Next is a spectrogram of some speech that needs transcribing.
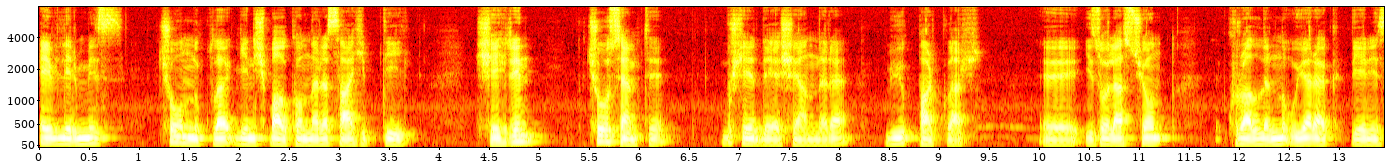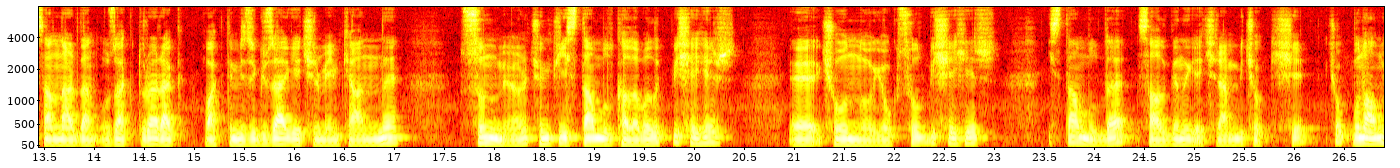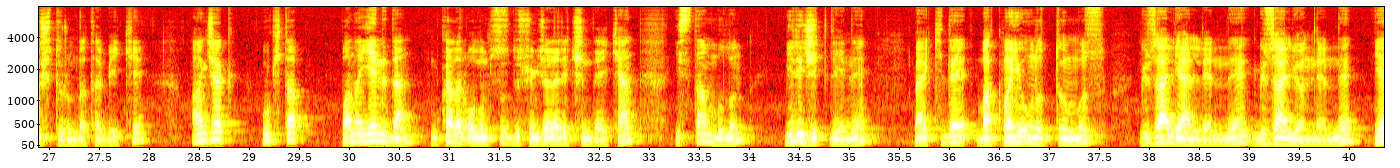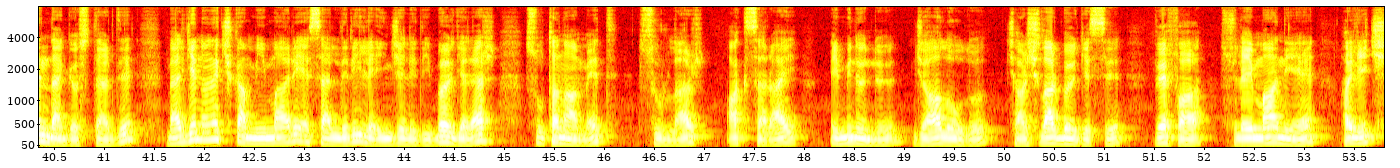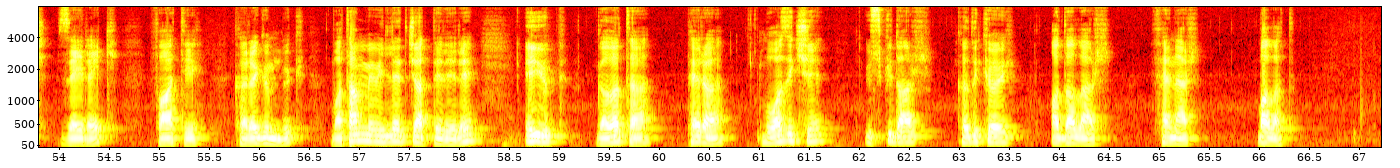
Evlerimiz çoğunlukla geniş balkonlara sahip değil. Şehrin çoğu semti bu şehirde yaşayanlara büyük parklar, e, izolasyon kurallarına uyarak diğer insanlardan uzak durarak vaktimizi güzel geçirme imkanını sunmuyor. Çünkü İstanbul kalabalık bir şehir, e, çoğunluğu yoksul bir şehir. İstanbul'da salgını geçiren birçok kişi çok bunalmış durumda tabii ki. Ancak bu kitap bana yeniden bu kadar olumsuz düşünceler içindeyken İstanbul'un biricikliğini, belki de bakmayı unuttuğumuz güzel yerlerini, güzel yönlerini yeniden gösterdi. Belgenin öne çıkan mimari eserleriyle incelediği bölgeler Sultanahmet, Surlar, Aksaray, Eminönü, Cağaloğlu, Çarşılar Bölgesi, Vefa, Süleymaniye, Haliç, Zeyrek, Fatih, Karagümrük, Vatan ve Millet Caddeleri, Eyüp, Galata, Pera, Boğaziçi, Üsküdar, Kadıköy, Adalar, Fener, Balat.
